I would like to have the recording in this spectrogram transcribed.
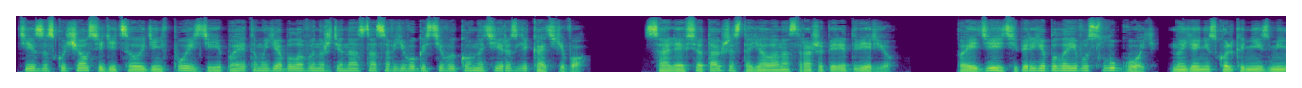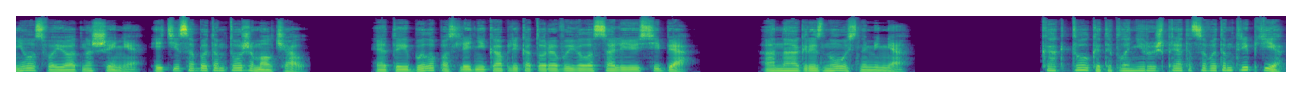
Тиз заскучал сидеть целый день в поезде, и поэтому я была вынуждена остаться в его гостевой комнате и развлекать его. Салия все так же стояла на страже перед дверью. По идее, теперь я была его слугой, но я нисколько не изменила свое отношение, и Тис об этом тоже молчал. Это и было последней каплей, которая вывела Салию из себя. Она огрызнулась на меня. «Как долго ты планируешь прятаться в этом тряпье?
